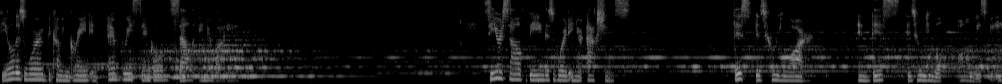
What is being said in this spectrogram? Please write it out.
Feel this word become ingrained in every single cell in your body. See yourself being this word in your actions. This is who you are, and this is who you will always be.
